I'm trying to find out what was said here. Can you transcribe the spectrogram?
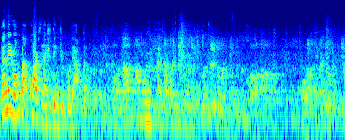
但内容板块现在是定制不了的。哦，那那我还想问问你问这个问题，就是说呃呃，你们有有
